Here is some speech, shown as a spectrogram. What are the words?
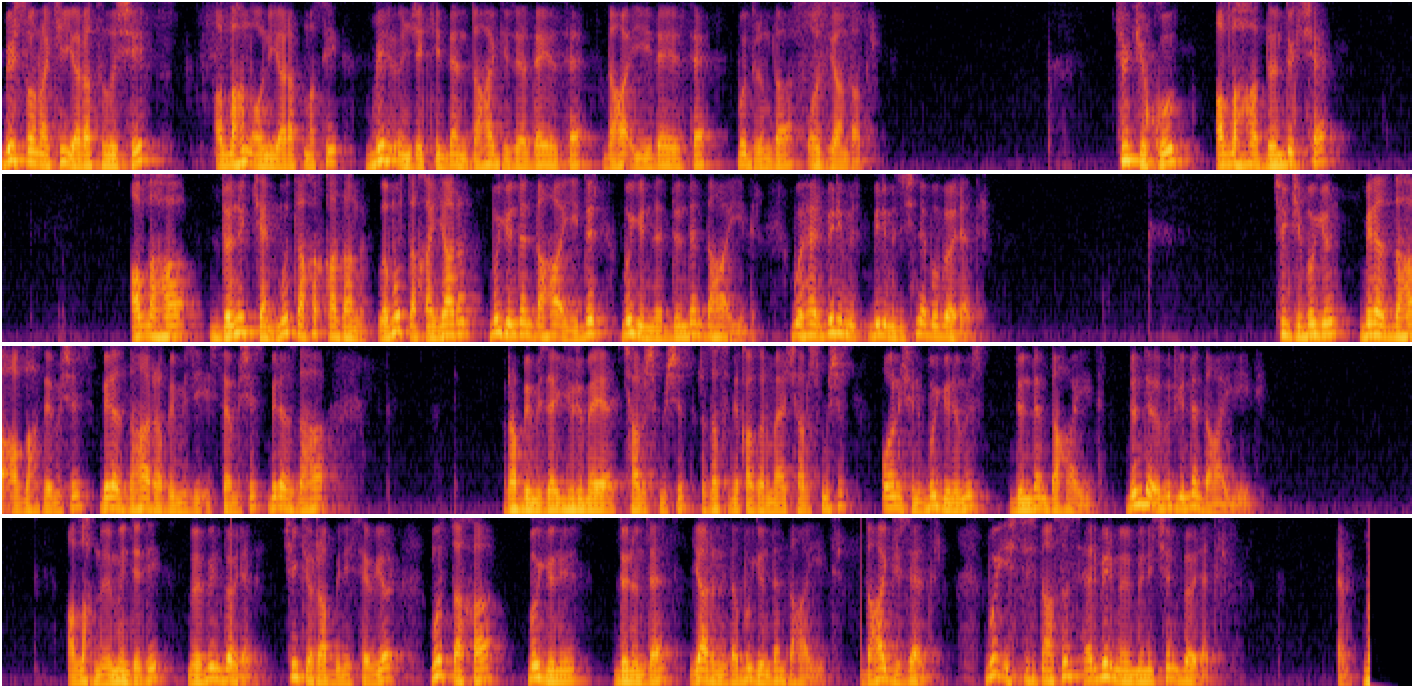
bir sonraki yaratılışı, Allah'ın onu yaratması bir öncekinden daha güzel değilse, daha iyi değilse bu durumda o ziyandadır. Çünkü kul Allah'a döndükçe Allah'a dönükken mutlaka kazanır ve mutlaka yarın bugünden daha iyidir, bugün de dünden daha iyidir. Bu her birimiz, birimiz için de bu böyledir. Çünkü bugün biraz daha Allah demişiz, biraz daha Rabbimizi istemişiz, biraz daha Rabbimize yürümeye çalışmışız, rızasını kazanmaya çalışmışız. Onun için bugünümüz dünden daha iyidir. Dün de öbür günden daha iyiydi. Allah mümin dedi, mümin böyledir. Çünkü Rabbini seviyor, mutlaka bugünü dününden, yarını da bugünden daha iyidir. daha güzeldir. Bu istisnasız her bir mümin için böyledir. Evet.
